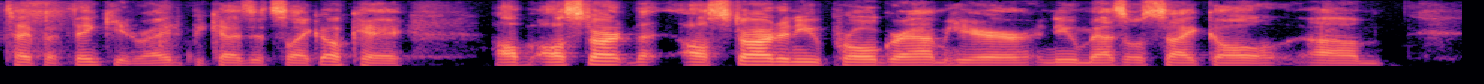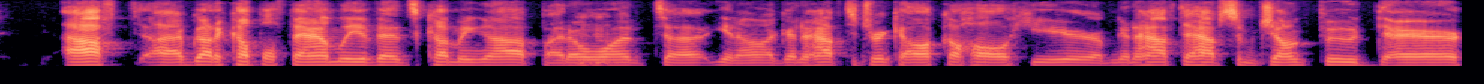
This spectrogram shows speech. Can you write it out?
type of thinking, right? Because it's like, okay, I'll, I'll start, the, I'll start a new program here, a new mesocycle. Um, after I've got a couple family events coming up. I don't Mhm. want to, you know, I'm going to have to drink alcohol here. I'm going to have to have some junk food there.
